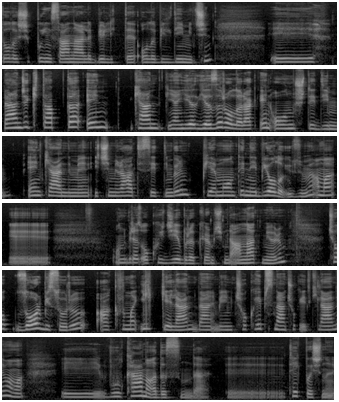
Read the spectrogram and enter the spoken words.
dolaşıp bu insanlarla birlikte olabildiğim için. E, bence kitapta en kendi yani yazar olarak en olmuş dediğim en kendimi içimi rahat hissettiğim bölüm Piemonte Nebbiolo üzümü ama e, onu biraz okuyucuya bırakıyorum şimdi anlatmıyorum. Çok zor bir soru aklıma ilk gelen ben benim çok hepsinden çok etkilendim ama e, Vulcano adasında e, tek başına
